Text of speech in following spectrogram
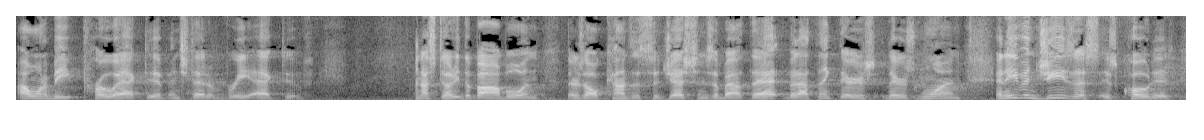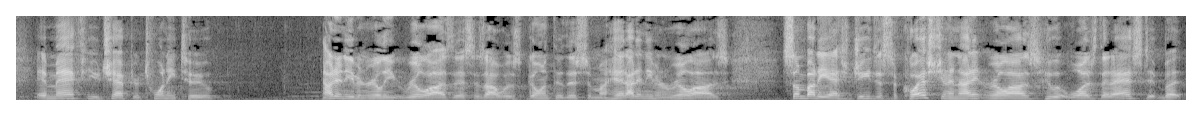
I want to be proactive instead of reactive. And I studied the Bible, and there's all kinds of suggestions about that, but I think there's, there's one. And even Jesus is quoted in Matthew chapter 22. I didn't even really realize this as I was going through this in my head. I didn't even realize somebody asked Jesus a question, and I didn't realize who it was that asked it. But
